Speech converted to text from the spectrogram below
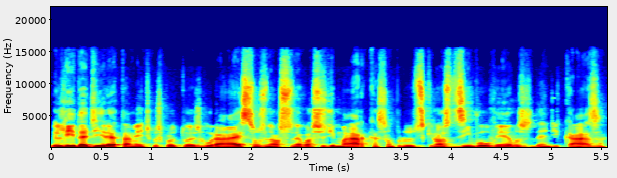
lida diretamente com os produtores rurais, são os nossos negócios de marca, são produtos que nós desenvolvemos dentro de casa,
